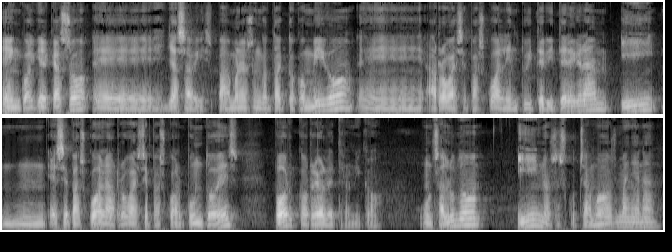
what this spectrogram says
En cualquier caso, eh, ya sabéis, para poneros en contacto conmigo, eh, arroba spascual en Twitter y Telegram y mm, spascual arroba spascual.es por correo electrónico. Un saludo y nos escuchamos mañana.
